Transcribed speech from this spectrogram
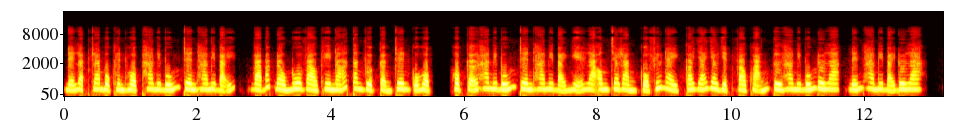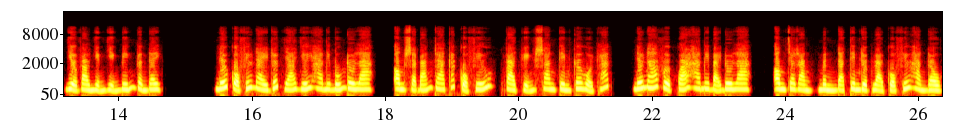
để lập ra một hình hộp 24 trên 27 và bắt đầu mua vào khi nó tăng vượt cận trên của hộp. Hộp cỡ 24 trên 27 nghĩa là ông cho rằng cổ phiếu này có giá giao dịch vào khoảng từ 24 đô la đến 27 đô la, dựa vào những diễn biến gần đây. Nếu cổ phiếu này rớt giá dưới 24 đô la, ông sẽ bán ra các cổ phiếu và chuyển sang tìm cơ hội khác. Nếu nó vượt quá 27 đô la, ông cho rằng mình đã tìm được loại cổ phiếu hàng đầu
